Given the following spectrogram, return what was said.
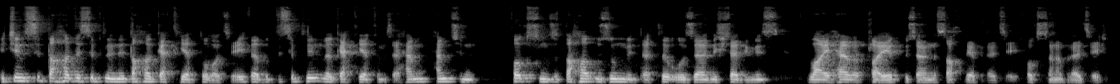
İkincisi daha dissiplinli, daha qətiyyətli olacağıq və bu disiplin və qətiyyətimizə həm həmçinin fokusumuzu daha uzun müddətli o üzərində işlədiyimiz layihə və proyekt üzərində saxlaya biləcəyik, fokuslana biləcəyik.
